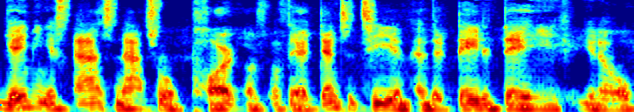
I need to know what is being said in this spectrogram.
Gaming is as natural part of, of their identity and, and their day to day, you know,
